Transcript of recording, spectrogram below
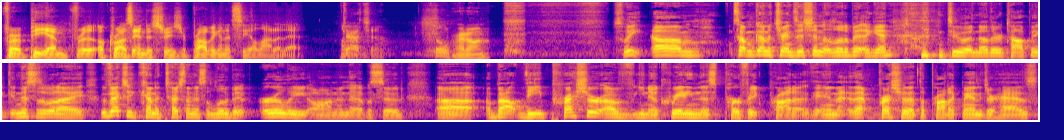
for a PM for across industries, you're probably going to see a lot of that. Gotcha. Cool. Right on. Sweet. Um, so I'm going to transition a little bit again to another topic, and this is what I we've actually kind of touched on this a little bit early on in the episode uh, about the pressure of you know creating this perfect product and that pressure that the product manager has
